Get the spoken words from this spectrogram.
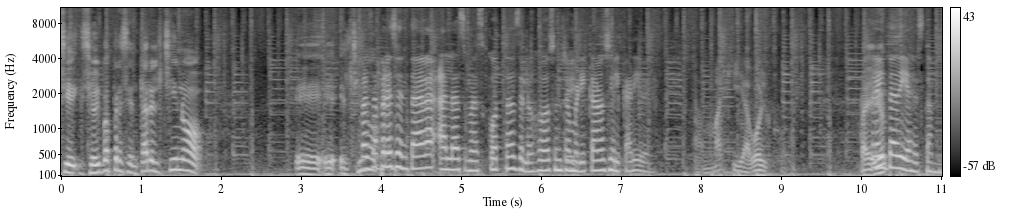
si, si- si hoy va a presentar el chino. eh, eh, el chino. Vas a presentar a las mascotas de los Juegos Centroamericanos y el Caribe. A Maquiavolco. Vaya, yo 30 días estamos.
